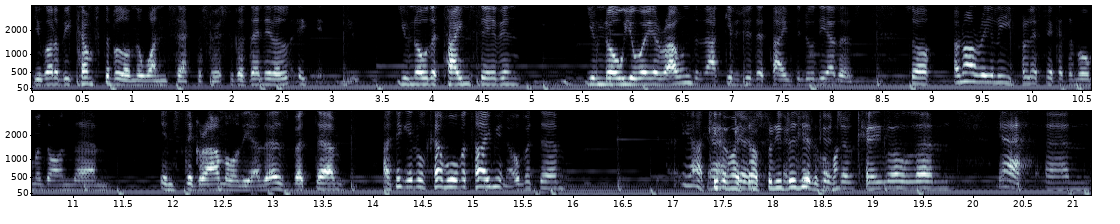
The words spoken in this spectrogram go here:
you got to be comfortable on the one sector first, because then it'll it, it, you you know the time saving, you know your way around, and that gives you the time to do the others. So I'm not really prolific at the moment on um, Instagram or the others, but um, I think it'll come over time, you know. But um, yeah, keeping Yeah, myself pretty good, busy good, at the moment. Okay, well, um, yeah, um,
